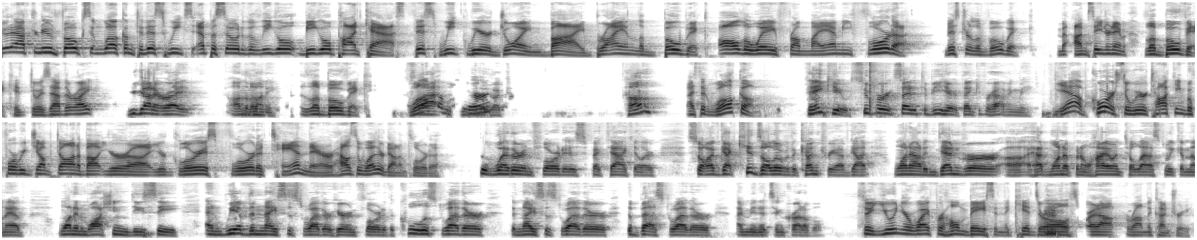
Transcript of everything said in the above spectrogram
Good afternoon, folks, and welcome to this week's episode of the Legal Beagle podcast. This week, we are joined by Brian LaBovick, all the way from Miami, Florida. Mr. LaBovick, I'm saying your name, LaBovick. Do I have that right? You got it right on the Le- money. LaBovick. Welcome, sir. Huh? I said welcome. Thank you. Super excited to be here. Thank you for having me. Yeah, of course. So we were talking before we jumped on about your uh, your glorious Florida tan there. How's the weather down in Florida? the weather in Florida is spectacular. So I've got kids all over the country. I've got one out in Denver. Uh, I had one up in Ohio until last week, and then I have one in Washington D.C. And we have the nicest weather here in Florida, the coolest weather, the nicest weather, the best weather. I mean, it's incredible. So you and your wife are home base, and the kids are all spread out around the country.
